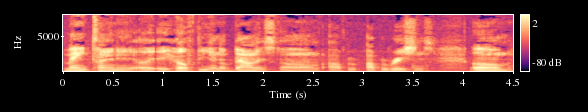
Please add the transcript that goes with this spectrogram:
maintaining a, a healthy and a balanced um, oper- operations. Um,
